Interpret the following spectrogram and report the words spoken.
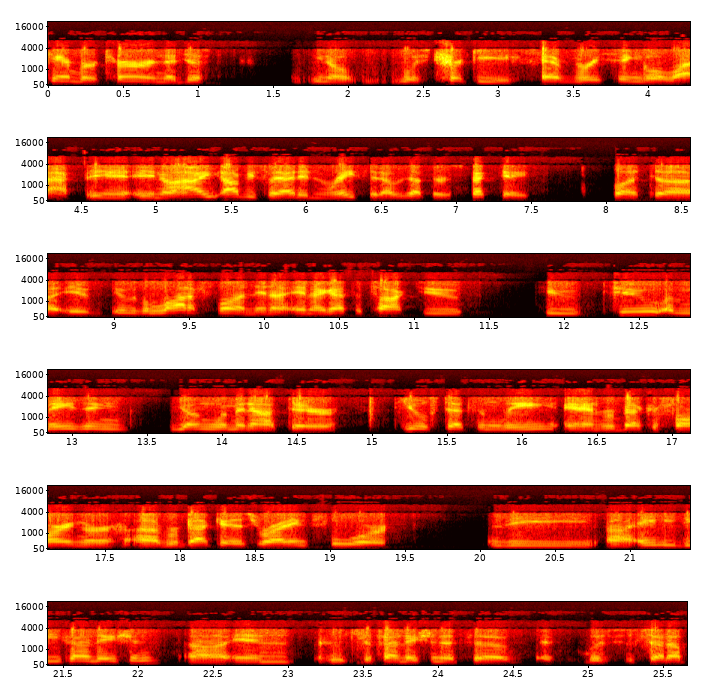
camber turn that just you know was tricky every single lap. You know, I obviously I didn't race it; I was out there to spectate, but uh, it it was a lot of fun, and I and I got to talk to to two amazing young women out there. Teal Stetson Lee and Rebecca Fahringer. Uh, Rebecca is writing for the uh, Amy D Foundation, uh, in the foundation that uh, was set up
